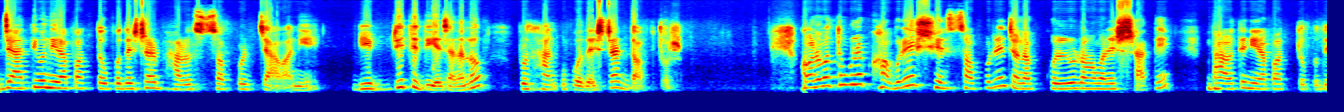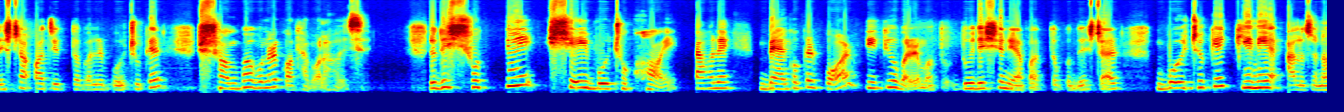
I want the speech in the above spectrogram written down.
জাতীয় নিরাপত্তা উপদেষ্টার ভারত সফর যাওয়া নিয়ে বিবৃতি দিয়ে জানালো প্রধান উপদেষ্টার দপ্তর। গণমাধ্যমগুলোর খবরে শেষ সফরে জনাব খলিলুর রহমানের সাথে ভারতের নিরাপত্তা উপদেষ্টা অজিত দোভালের বৈঠকের সম্ভাবনার কথা বলা হয়েছে। যদি সত্যি সেই বৈঠক হয়, তাহলে ব্যাংককের পর দ্বিতীয়বারের মতো দুই দেশের নিরাপত্তা উপদেষ্টার বৈঠকে কি নিয়ে আলোচনা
